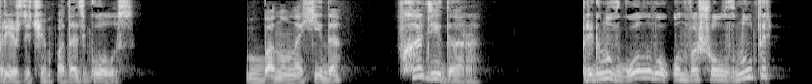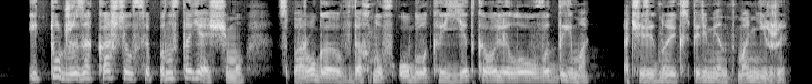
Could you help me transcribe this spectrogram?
прежде чем подать голос. «Бану Нахида?» «Входи, Дара!» Пригнув голову, он вошел внутрь и тут же закашлялся по-настоящему, с порога вдохнув облако едкого лилового дыма, очередной эксперимент Манижи.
